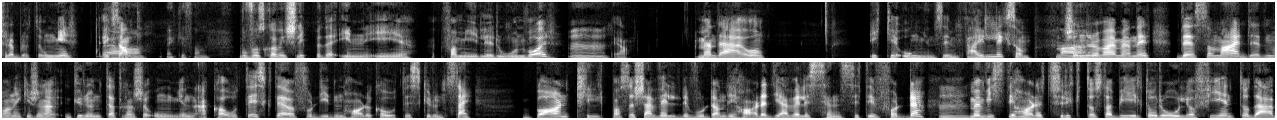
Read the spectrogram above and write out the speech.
trøblete unger Ikke sant? Ikke sant. Hvorfor skal vi slippe det inn i familieroen vår? Mm. Men det er jo ikke ungen sin feil, liksom. Nei. Skjønner du hva jeg mener? Det som er, det man ikke skjønner, grunnen til at kanskje ungen er kaotisk, det er jo fordi den har det kaotisk rundt seg. Barn tilpasser seg veldig hvordan de har det, de er veldig sensitive for det. Mm. Men hvis de har det trygt og stabilt og rolig og fint, og det er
